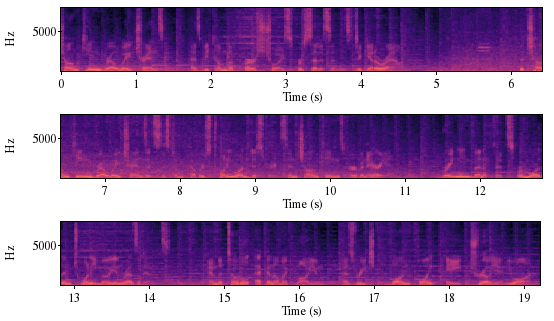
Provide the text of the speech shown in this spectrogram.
Chongqing Railway Transit has become the first choice for citizens to get around. The Chongqing Railway Transit System covers 21 districts in Chongqing's urban area, bringing benefits for more than 20 million residents and the total economic volume has reached 1.8 trillion yuan,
